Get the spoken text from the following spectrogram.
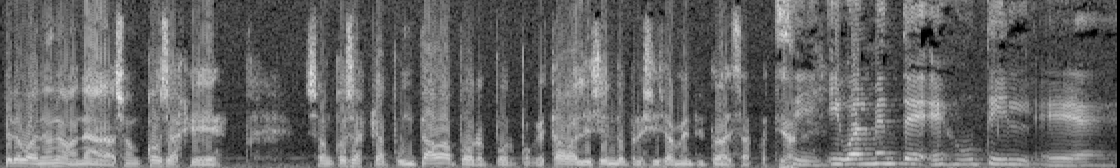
pero bueno, no, nada, son cosas que son cosas que apuntaba por, por porque estaba leyendo precisamente todas esas cuestiones. Sí, igualmente es útil eh,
